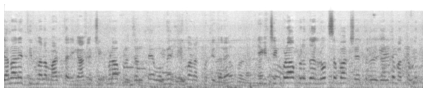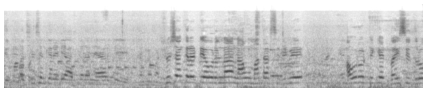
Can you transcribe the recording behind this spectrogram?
ಜನನೇ ತೀರ್ಮಾನ ಮಾಡ್ತಾರೆ. ಈಗಾಗಲೇ ಚಿಕ್ಕಬಳ್ಳಾಪುರದ ಜನತೆ ಒಮ್ಮೆ ತೀರ್ಮಾನ ಕೊಟ್ಟಿದ್ದಾರೆ. ಈಗ ಚಿಕ್ಕಬಳ್ಳಾಪುರದ ಲೋಕಸಭಾ ಕ್ಷೇತ್ರದ ಜನತೆ ಮತ್ತೊಮ್ಮೆ ತೀರ್ಮಾನ ಶಿವಶಂಕರ ರೆಡ್ಡಿ ಶಿವಶಂಕರ ರೆಡ್ಡಿ ಅವರನ್ನ ನಾವು ಮಾತಾಡ್ಸಿದ್ದೀವಿ. ಅವರು ಟಿಕೆಟ್ ಬಯಸಿದ್ರು.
